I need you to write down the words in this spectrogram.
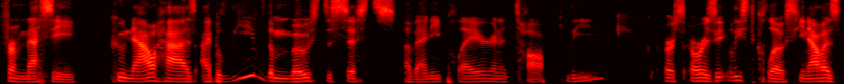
from Messi, who now has, I believe, the most assists of any player in a top league, or, or is at least close? He now has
